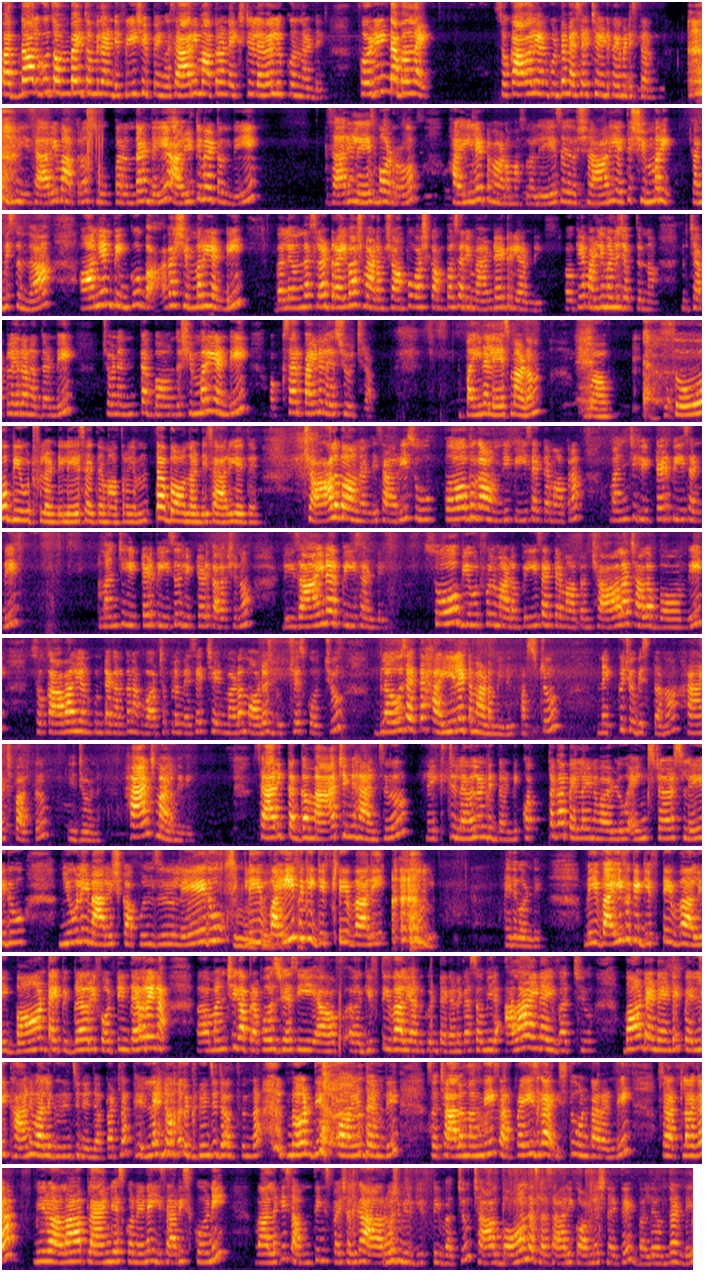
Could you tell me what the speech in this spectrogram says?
పద్నాలుగు తొంభై తొమ్మిది అండి ఫ్రీ షిప్పింగ్. శారీ మాత్రం నెక్స్ట్ లెవెల్ లుక్ ఉందండి. Fourteen double nine. సో కావాలి అనుకుంటే మెసేజ్ చేయండి పేమెంట్ ఇస్తాను. ఈ శారీ మాత్రం సూపర్ ఉందండి అల్టిమేట్ ఉంది. Sari lace border highlight madam అసలు లేస్ శారీ అయితే షిమ్మరీ. కనిపిస్తుందా? ఆనియన్ పింక్ బాగా షిమ్మరీ అండి. భలే ఉంది అసలు. Dry wash madam shampoo wash compulsory mandatory అండి. ఓకే మళ్ళీ మళ్ళీ చెప్తున్నా. మీరు చెప్పలేదు అనొద్దండి. చూడండి ఎంత బాగుందో. షిమ్మరీ అండి. ఒకసారి పైన లేస్ చూపించరా. పైన lace madam. Wow. So beautiful అండి. లేస్ అయితే మాత్రం ఎంత బాగుందండి శారీ అయితే. చాలా బాగుందండి శారీ. సూపర్బ్గా ఉంది పీస్ అయితే మాత్రం. మంచి హిట్టెడ్ పీస్ అండి. మంచి hitted piece hitted collection. Designer piece అండి. So beautiful madam. పీస్ అయితే మాత్రం చాలా చాలా బాగుంది. సో కావాలి అనుకుంటే కనుక నాకు వాట్సాప్లో మెసేజ్ చేయండి మేడం. ఆర్డర్స్ బుక్ చేసుకోవచ్చు. బ్లౌజ్ అయితే హైలైట్ మేడం ఇది. ఫస్ట్ నెక్ చూపిస్తాను. హ్యాండ్స్ పార్ట్ ఇది చూడండి. హ్యాండ్స్ మేడం ఇవి. శారీకి తగ్గ మ్యాచింగ్ హ్యాండ్స్ నెక్స్ట్ లెవెల్ ఉండిద్దండి. కొత్తగా పెళ్ళైన వాళ్ళు యంగ్స్టర్స్ లేదు న్యూలీ మ్యారేజ్ కపుల్స్ లేదు. మీ pair. వైఫ్కి గిఫ్ట్ ఇవ్వాలి. ఇదిగోండి. మీ వైఫ్కి గిఫ్ట్ ఇవ్వాలి. బాగుంటాయి ఫిబ్రవరి ఫోర్టీన్త్ ఎవరైనా మంచిగా ప్రపోజ్ చేసి గిఫ్ట్ ఇవ్వాలి అనుకుంటే కనుక సో మీరు అలా అయినా ఇవ్వచ్చు. బాగుంటాయండి అండి పెళ్ళి కాని వాళ్ళ గురించి నేను చెప్పట్లా పెళ్ళైన వాళ్ళ గురించి చెప్తున్నా. నోట్ ది పాయింట్ అండి. సో చాలామంది సర్ప్రైజ్గా ఇస్తూ ఉంటారండి. సో అట్లాగా మీరు అలా ప్లాన్ చేసుకొనైనా ఈ శారీస్ కొని వాళ్ళకి సంథింగ్ స్పెషల్గా ఆ రోజు మీరు గిఫ్ట్ ఇవ్వచ్చు. చాలా బాగుంది అసలు శారీ కాంబినేషన్ అయితే. భలే ఉందండి.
